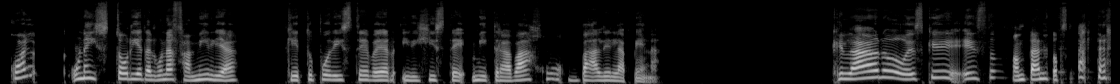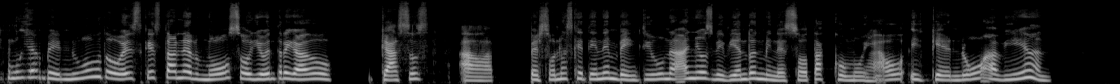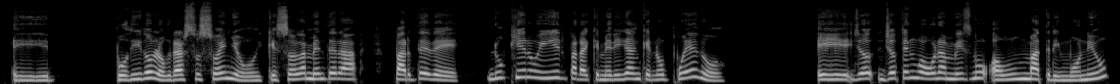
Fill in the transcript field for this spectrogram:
¿Cuál, una historia de alguna familia que tú pudiste ver y dijiste, mi trabajo vale la pena? Claro, es que esto son tantos. Muy a menudo, es que es tan hermoso. Yo he entregado casos a personas que tienen 21 años viviendo en Minnesota como yo y que no habían eh, podido lograr su sueño y que solamente era parte de, no quiero ir para que me digan que no puedo. Eh, yo, yo tengo ahora mismo a un matrimonio.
